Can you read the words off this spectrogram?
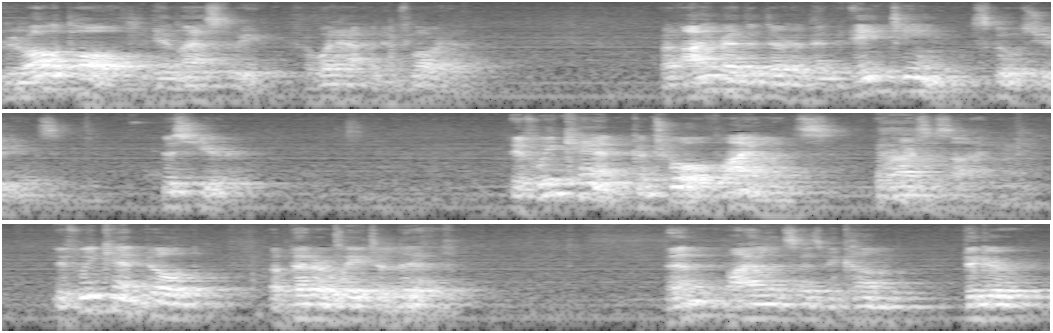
We were all appalled again last week for what happened in Florida. But I read that there have been 18 school shootings this year. If we can't control violence in our society, if we can't build a better way to live, then violence has become bigger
